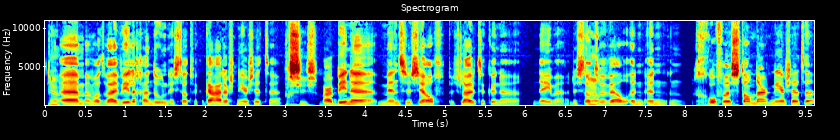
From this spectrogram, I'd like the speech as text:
Ja. Ehm, en wat wij willen gaan doen is dat we kaders neerzetten Precies. waarbinnen mensen zelf besluiten kunnen nemen. Dus dat Ja. we wel een, een, een grove standaard neerzetten.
